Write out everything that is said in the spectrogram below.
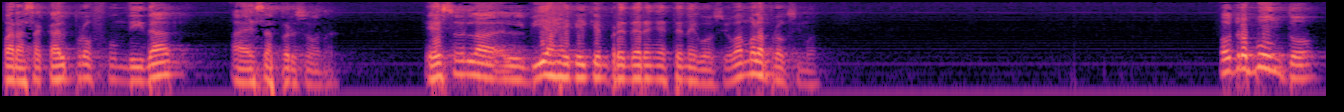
para sacar profundidad a esas personas. Eso es el viaje que hay que emprender en este negocio. Vamos a la próxima. Otro punto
